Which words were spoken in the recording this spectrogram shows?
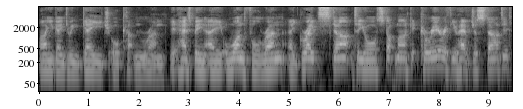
Are you going to engage or cut and run? It has been a wonderful run, a great start to your stock market career if you have just started.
